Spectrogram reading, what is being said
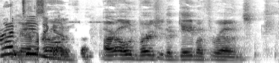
I'm We're teasing our him. Our own version of Game of Thrones.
